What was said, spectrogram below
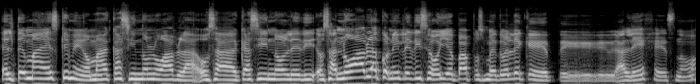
El tema es que mi mamá casi no lo habla, o sea, casi no le di, o sea, no habla con él y le dice, oye, pa, pues me duele que te alejes, ¿no?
